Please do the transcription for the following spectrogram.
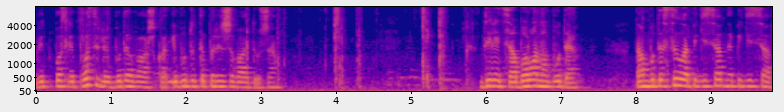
Від після пострілів буде важко і будете переживати дуже. Дивіться, оборона буде. Там буде сила 50 на 50.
